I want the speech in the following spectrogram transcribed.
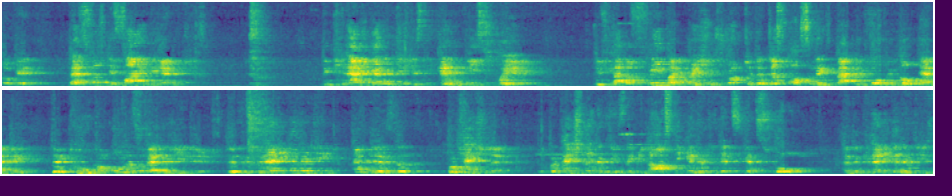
Okay? Let's first define the energies. The kinetic energy is the mv squared. If you have a free vibration structure that just oscillates back and forth with no damping, there are two components of energy in there. There's the kinetic energy and there's the potential energy. The potential energy is the elastic energy that gets stored. And the kinetic energy is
